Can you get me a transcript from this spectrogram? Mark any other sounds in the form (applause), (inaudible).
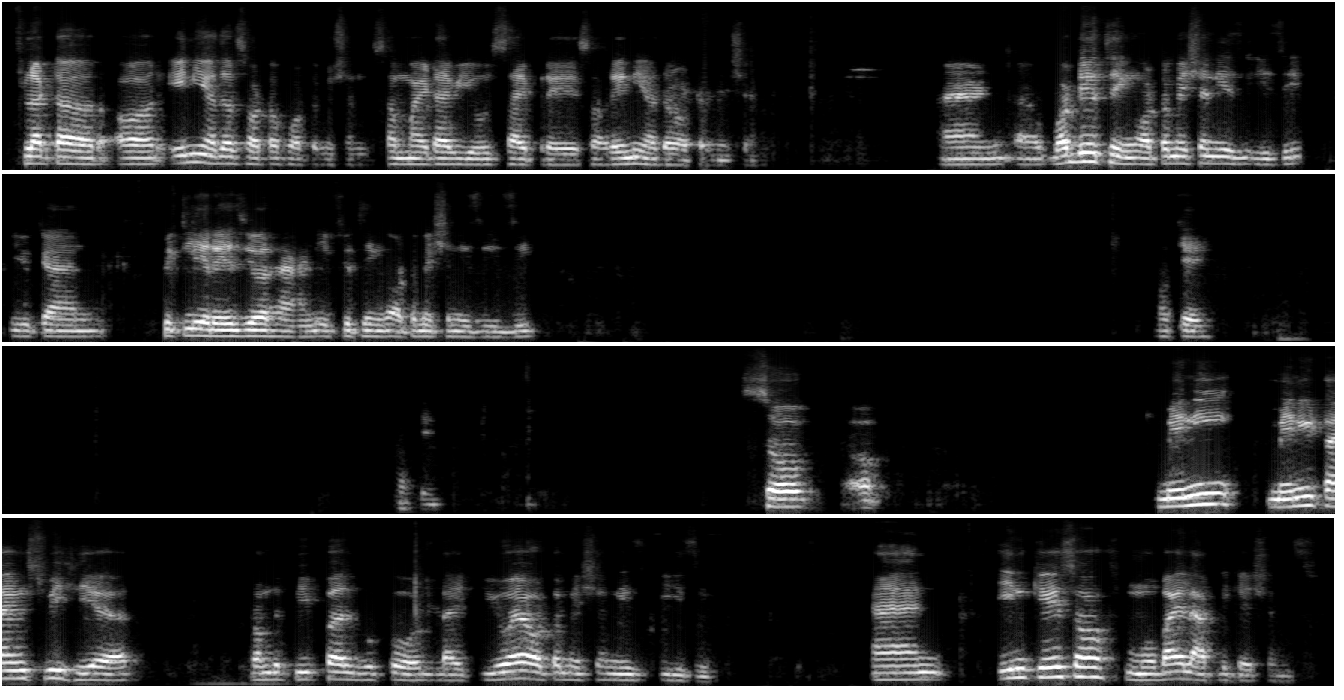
Flutter, or any other sort of automation. Some might have used Cypress or any other automation. And uh, what do you think? Automation is easy. You can quickly raise your hand if you think automation is easy. Okay, Okay. So uh, many, many times we hear from the people who code like UI automation is easy. And in case of mobile applications,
